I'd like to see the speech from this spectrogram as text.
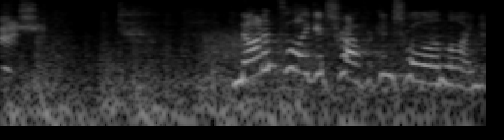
Station. Not until I get traffic control online.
